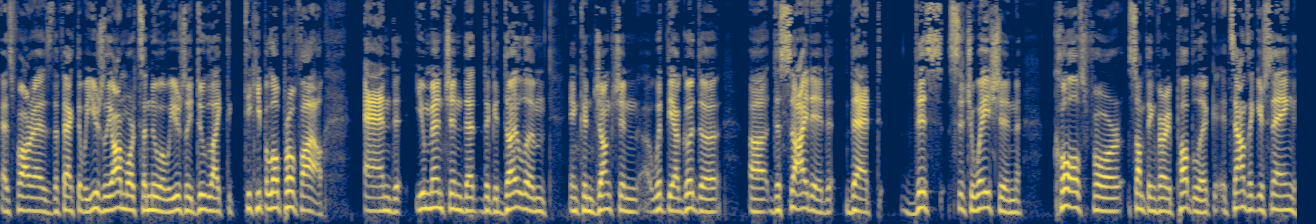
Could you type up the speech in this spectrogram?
as far as the fact that we usually are more tsanua. We usually do like to, to keep a low profile. And you mentioned that the Gedolim, in conjunction with the Aguda, uh, decided that this situation calls for something very public. It sounds like you're saying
